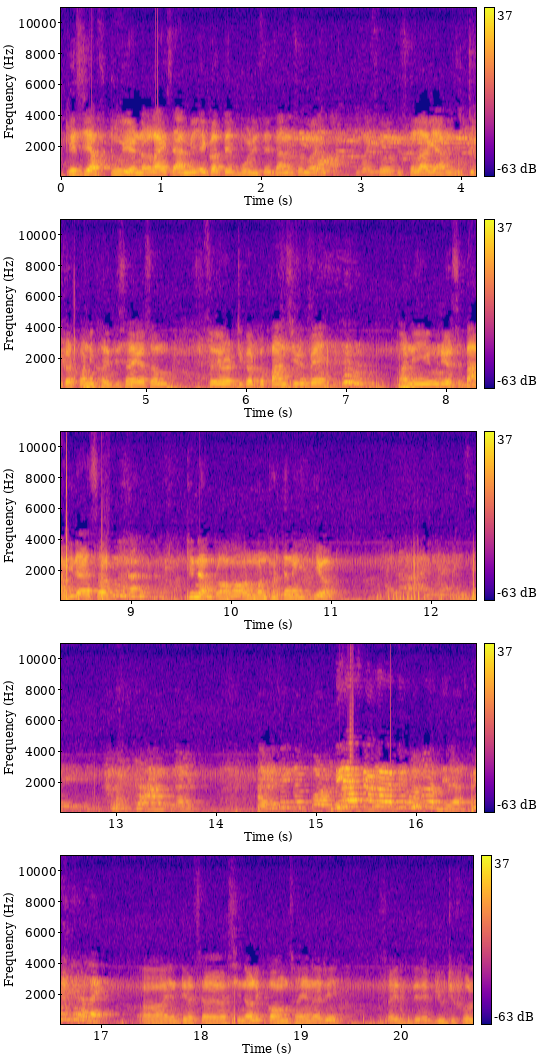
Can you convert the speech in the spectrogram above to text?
केजिएफ टू हेर्नको लागि चाहिँ हामी एक गते भोलि चाहिँ जानेछौँ है। सो त्यसको लागि हामीले टिकट पनि खरिदिसकेका छौँ। सो एउटा टिकटको पाँच सय रुपियाँ अनि उनीहरू चाहिँ भागिरहेछ। किन भ्लगमा आउनु मन पर्दैन कि के हो? हामी यहाँ धेरै सिन अलिक कम छ यहाँनिर। सो यति धेरै ब्युटिफुल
